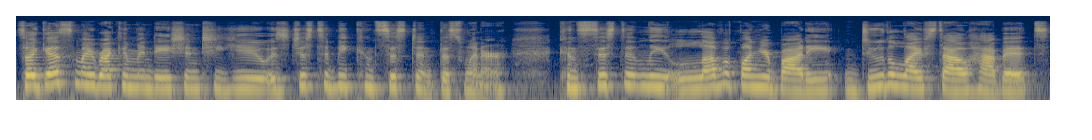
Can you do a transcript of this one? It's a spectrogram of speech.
So I guess my recommendation to you is just to be consistent this winter. Consistently love up on your body, do the lifestyle habits,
